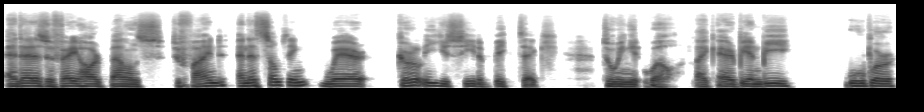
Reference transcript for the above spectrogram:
and that is a very hard balance to find. And that's something where currently you see the big tech doing it well, like Airbnb, Uber,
